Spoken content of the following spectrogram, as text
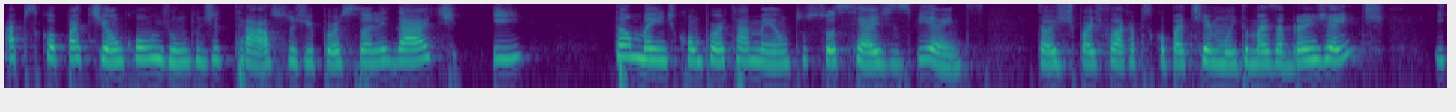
a psicopatia é um conjunto de traços de personalidade e também de comportamentos sociais desviantes. Então, a gente pode falar que a psicopatia é muito mais abrangente e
